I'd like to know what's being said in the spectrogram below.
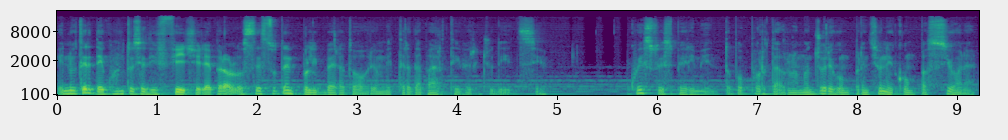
E nutrite quanto sia difficile, però allo stesso tempo liberatorio mettere da parte i pregiudizi. Questo esperimento può portare a una maggiore comprensione e compassione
